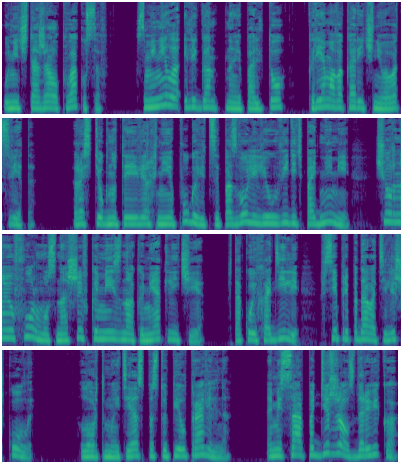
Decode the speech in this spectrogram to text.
уничтожал квакусов, сменила элегантное пальто кремово-коричневого цвета. Расстегнутые верхние пуговицы позволили увидеть под ними черную форму с нашивками и знаками отличия. В такой ходили все преподаватели школы. Лорд Мэтиас поступил правильно. Эмиссар поддержал здоровяка.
